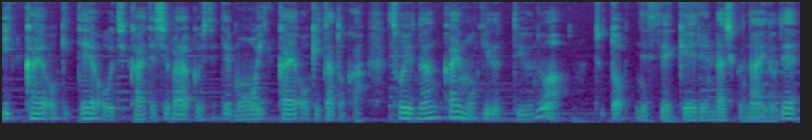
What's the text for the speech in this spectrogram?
1回起きてお家帰ってしばらくしててもう1回起きたとかそういう何回も起きるっていうのはちょっと熱性痙攣らしくないので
